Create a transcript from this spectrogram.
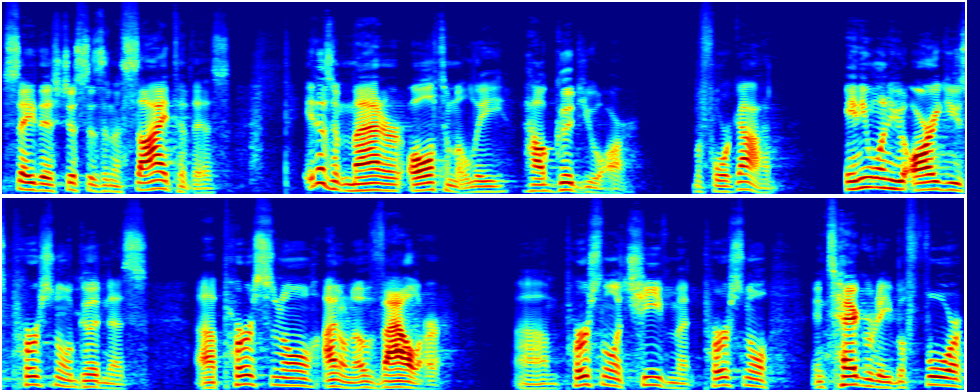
say this just as an aside to this. It doesn't matter ultimately how good you are before God. Anyone who argues personal goodness, uh, personal, I don't know, valor, um, personal achievement, personal integrity before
